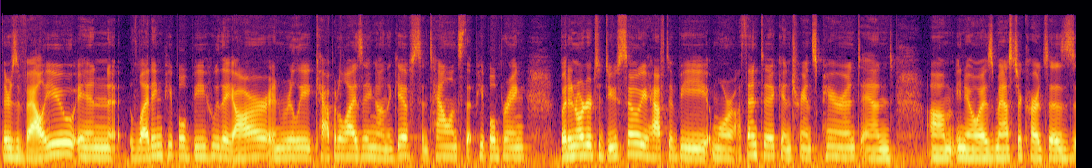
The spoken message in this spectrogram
there's value in letting people be who they are and really capitalizing on the gifts and talents that people bring. But in order to do so, you have to be more authentic and transparent and um, you know, as MasterCard says,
